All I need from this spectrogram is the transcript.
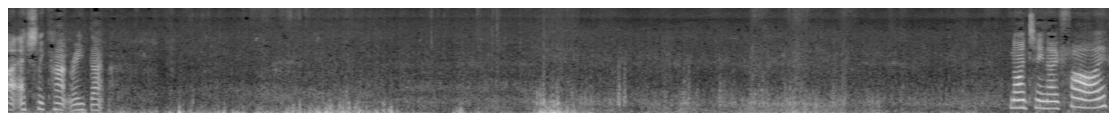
I actually can't read that. Nineteen oh five.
